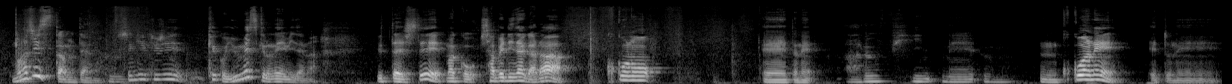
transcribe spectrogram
「マジっすか?」みたいな「進撃の巨人結構有名っすけどね」みたいな。言ったりしてまあこう喋りながらここのえっ、ー、とね。アルフィネウムうん、ここはね、えっとね、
